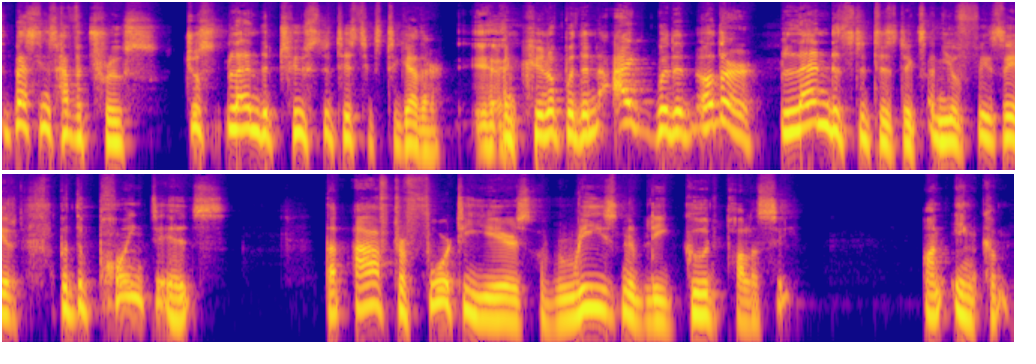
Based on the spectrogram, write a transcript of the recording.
the best thing is have a truce. Just blend the two statistics together Yeah. and come up with an with another blended statistics, and you'll see it. But the point is that after 40 years of reasonably good policy on income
